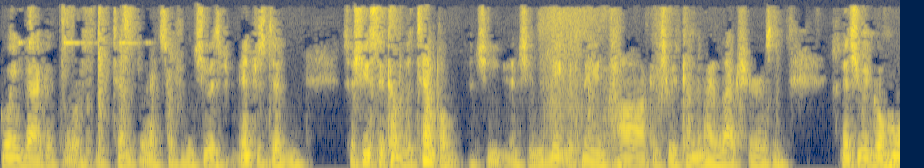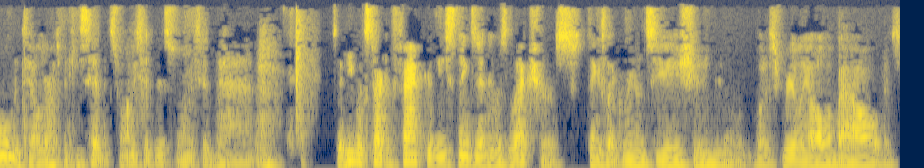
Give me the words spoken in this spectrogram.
going back and forth to the temple and so forth. And she was interested. And so she used to come to the temple and she, and she would meet with me and talk and she would come to my lectures and then she would go home and tell her husband, he said this, Swami said this, Swami said that. So he would start to factor these things into his lectures, things like renunciation, you know, what it's really all about. It's,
